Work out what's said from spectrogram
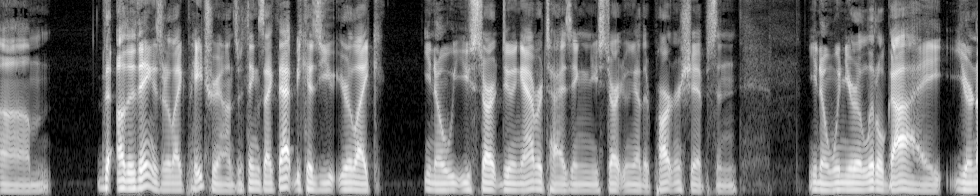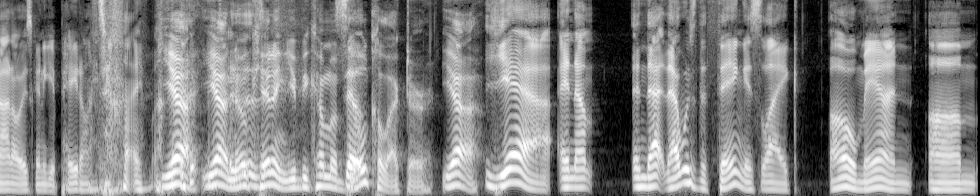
um the other things or like patreons or things like that because you you're like you know you start doing advertising and you start doing other partnerships and you know when you're a little guy you're not always going to get paid on time Yeah, yeah, no kidding. You become a So- bill collector. Yeah. yeah, and um, and that that was the thing is like, oh man, um,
